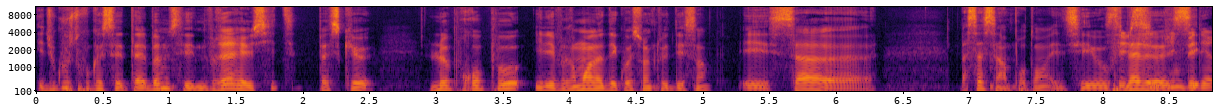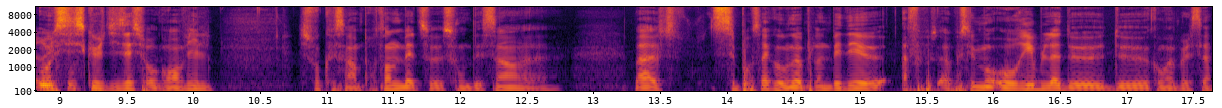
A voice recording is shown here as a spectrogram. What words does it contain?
Et du coup je trouve que cet album c'est une vraie réussite parce que le propos il est vraiment en adéquation avec le dessin et ça, euh, bah, ça c'est important et c'est au final c'est aussi ce que je disais sur Grandville. Je trouve que c'est important de mettre son dessin. euh, bah, c'est pour ça qu'on a plein de BD euh, absolument horribles là de, de comment on appelle ça?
